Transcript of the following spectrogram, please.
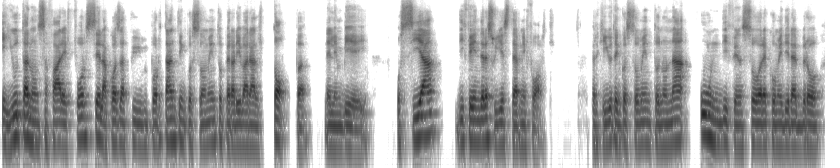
e Utah non sa fare forse la cosa più importante in questo momento per arrivare al top nell'NBA, ossia difendere sugli esterni forti. Perché Utah in questo momento non ha un difensore, come direbbero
